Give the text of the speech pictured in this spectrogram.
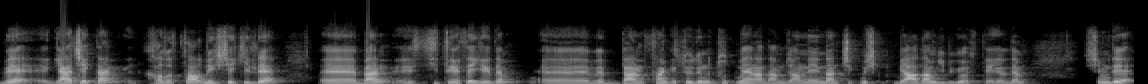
ve gerçekten kalıtsal bir şekilde e, ben e, strese girdim E, ve ben sanki sözünü tutmayan adam, canlı yayından çıkmış bir adam gibi gösterildim. Şimdi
